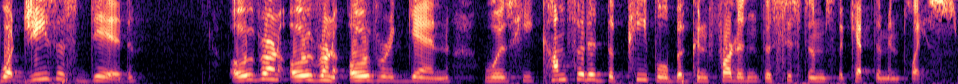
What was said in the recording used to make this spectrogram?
what Jesus did over and over and over again was he comforted the people but confronted the systems that kept them in place.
